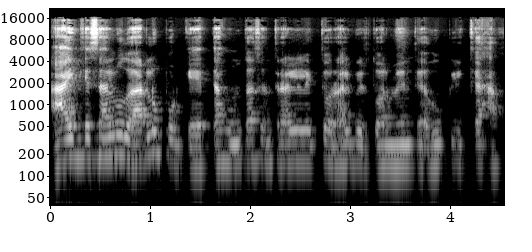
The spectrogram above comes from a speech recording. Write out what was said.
hay que saludarlo porque esta Junta Central Electoral virtualmente ha duplicado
